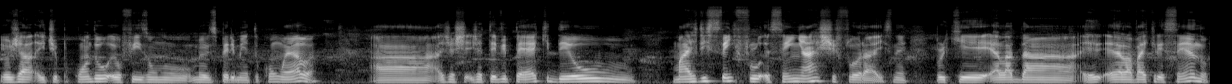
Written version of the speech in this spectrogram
eu já, e, tipo, quando eu fiz um meu experimento com ela, a, já, já teve pé que deu mais de 100, 100 hastes florais, né? Porque ela dá, ela vai crescendo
